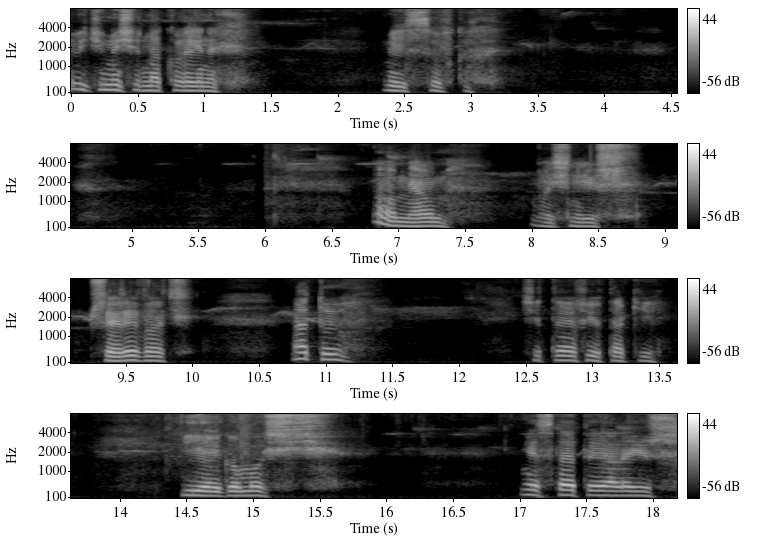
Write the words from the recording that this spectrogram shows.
Widzimy się na kolejnych miejscówkach. No, miałem właśnie już przerywać, a tu się trafił taki jegomość. Niestety, ale już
